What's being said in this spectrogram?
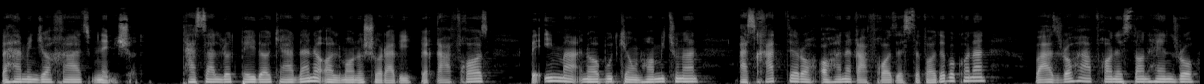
به همینجا ختم نمی‌شد. تسلط پیدا کردن آلمان و شوروی به قفقاز به این معنا بود که اونها می‌تونن از خط راه آهن قفقاز استفاده بکنن و از راه افغانستان هند رو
